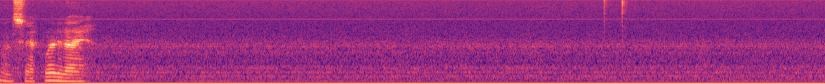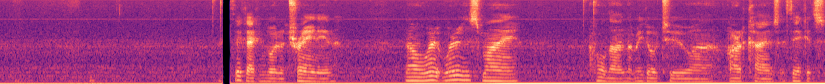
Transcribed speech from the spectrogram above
One sec, where did I... I think I can go to training. No, where where is my... Hold on, let me go to uh, archives. I think it's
